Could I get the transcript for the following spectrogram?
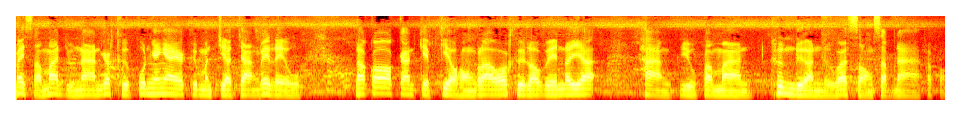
ไม่สามารถอยู่นานก็คือพูดง่าย ๆ ก็คือมันเจือจางได้เร็ว แล้วก็การเก็บเกี่ยวของเราก็คือเราเว้นระยะห่างอยู่ประมาณครึ่งเดือนหรือว่า 2 สัปดาห์ครับผม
